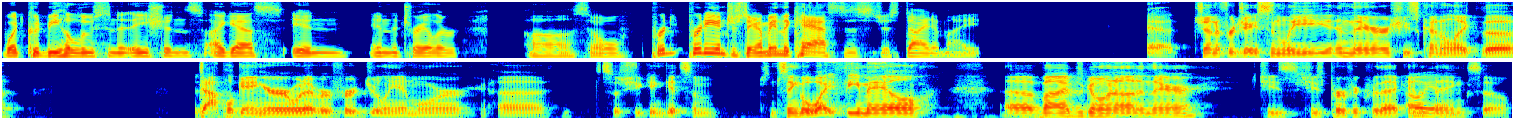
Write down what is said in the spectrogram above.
what could be hallucinations, I guess, in in the trailer. Uh, so pretty pretty interesting. I mean, the cast is just dynamite. Yeah, Jennifer Jason Lee in there. She's kind of like the doppelganger or whatever for Julianne Moore, uh, so she can get some some single white female uh, vibes going on in there. She's she's perfect for that kind Oh, of yeah. thing. So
